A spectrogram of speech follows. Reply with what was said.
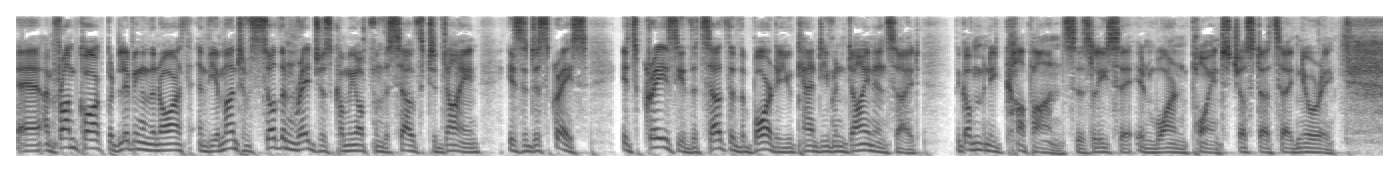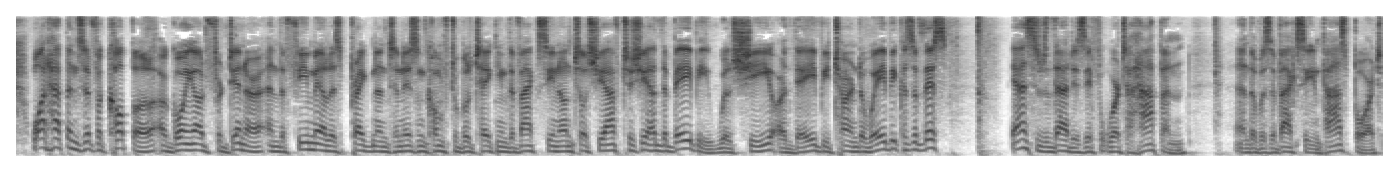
Uh, I'm from Cork, but living in the north, and the amount of southern regs coming up from the south to dine is a disgrace. It's crazy that south of the border you can't even dine inside. The government need cop on, says Lisa in Warrenpoint, just outside Newry. What happens if a couple are going out for dinner and the female is pregnant and isn't comfortable taking the vaccine until she after she had the baby? Will she or they be turned away because of this? The answer to that is if it were to happen and there was a vaccine passport,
